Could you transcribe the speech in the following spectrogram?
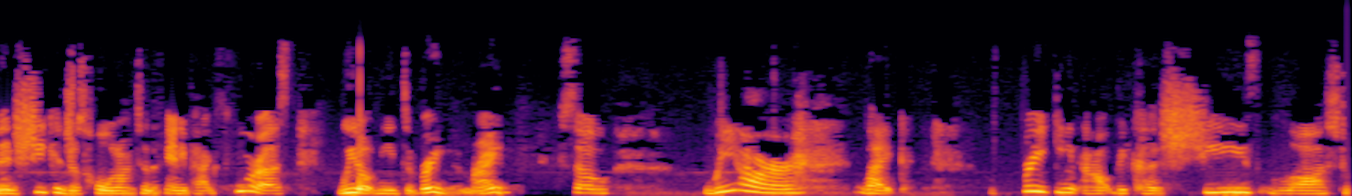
then she can just hold on to the fanny packs for us. We don't need to bring them, right? So we are like freaking out because she's lost.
